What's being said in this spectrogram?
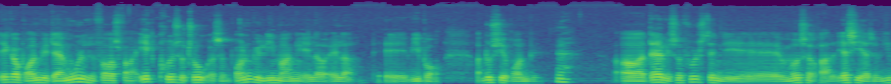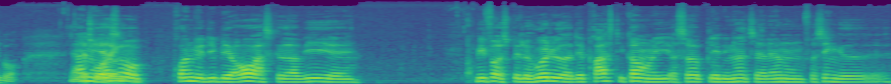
Det gør Brøndby. Der er mulighed for at svare 1 kryds og 2, altså Brøndby lige mange eller, eller øh, Viborg. Og du siger Brøndby. Ja. Og der er vi så fuldstændig øh, modsatrettet. Jeg siger altså Viborg. Ja, jeg, det jeg tror, Brøndby de bliver overrasket, og vi, øh, vi får spillet hurtigt ud af det pres, de kommer i, og så bliver de nødt til at lave nogle forsinkede, øh,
